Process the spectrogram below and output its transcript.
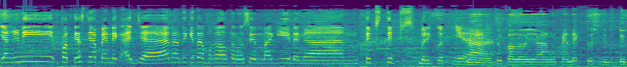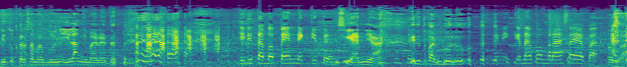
Yang ini podcastnya pendek aja. Nanti kita bakal terusin lagi dengan tips-tips berikutnya. Nah, itu kalau yang pendek terus ditu- ditukar sama bulunya hilang gimana tuh? Jadi tambah pendek gitu. Kesiannya, ketutupan bulu. Ini kenapa merasa ya Pak? Oh, enggak?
